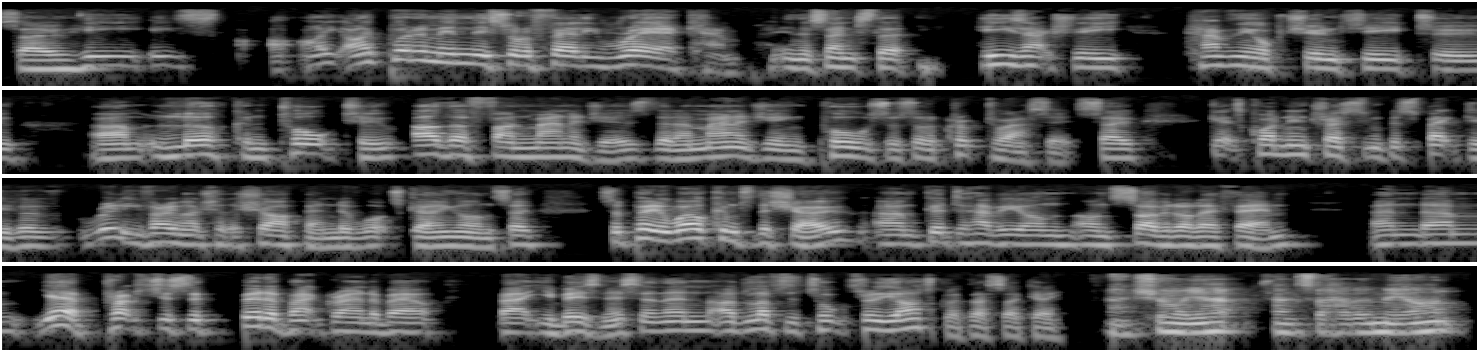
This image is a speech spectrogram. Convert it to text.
So he he's I, I put him in this sort of fairly rare camp in the sense that he's actually having the opportunity to um, look and talk to other fund managers that are managing pools of sort of crypto assets. So gets quite an interesting perspective of really very much at the sharp end of what's going on. So, so Peter, welcome to the show. Um, good to have you on on Cyber.fm. And um, yeah, perhaps just a bit of background about about your business, and then I'd love to talk through the article if that's okay. Uh, sure. Yeah. Thanks for having me on.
